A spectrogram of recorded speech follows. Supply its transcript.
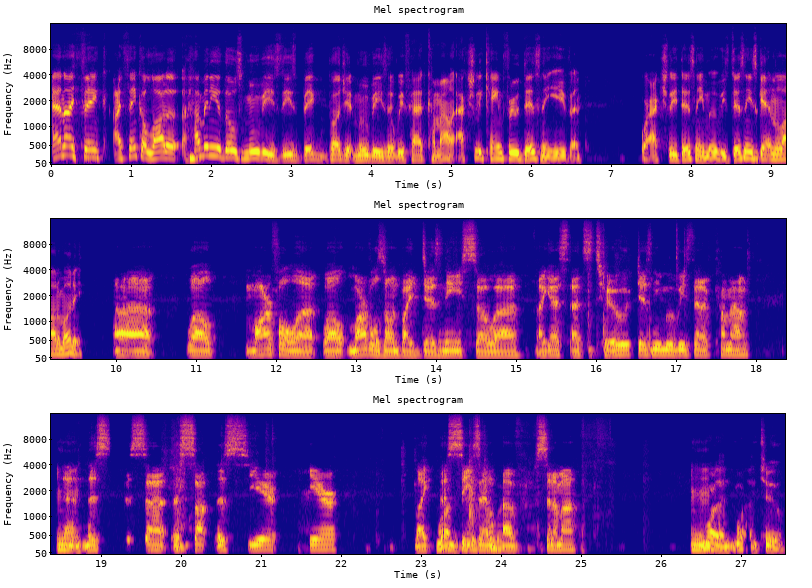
And I think I think a lot of how many of those movies, these big budget movies that we've had come out, actually came through Disney. Even were actually Disney movies. Disney's getting a lot of money. Uh, well, Marvel. Uh, well, Marvel's owned by Disney, so uh, I guess that's two Disney movies that have come out. Mm-hmm. And this this uh this su- this year year, like More this than two, season of cinema. Mhm. More than more than two.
